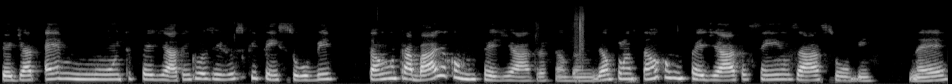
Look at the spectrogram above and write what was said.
pediatra, é muito pediatra, inclusive os que têm sub então trabalha como pediatra também, dão plantão como pediatra sem usar a sub, né?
